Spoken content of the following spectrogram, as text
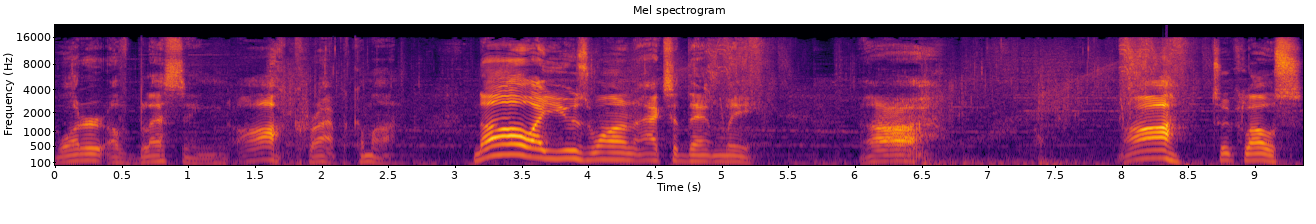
water of blessing. Oh crap! Come on. No, I used one accidentally. Ah. Ah, too close.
